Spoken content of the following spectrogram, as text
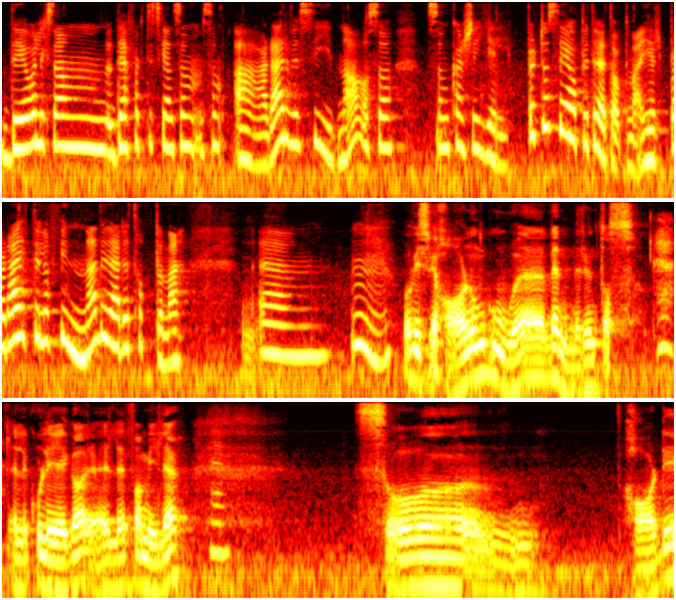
Det, liksom, det er faktisk en som, som, er der ved siden av, og så, som kanskje hjelper til å se opp i tretoppene. Hjelper deg til å finne de der toppene. Um, mm. Og hvis vi har noen gode venner rundt oss, eller kollegaer eller familie, ja. så har de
